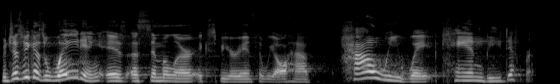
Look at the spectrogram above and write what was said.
But just because waiting is a similar experience that we all have, how we wait can be different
